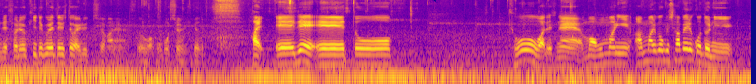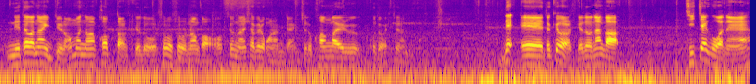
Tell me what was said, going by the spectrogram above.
でそれを聞いてくれてる人がいるっていうのがねすごい面白いんですけど。はい。えー、でえー、っと今日はですねまあほんまにあんまり僕喋ることにネタがないっていうのはあんまりなかったんですけどそろそろなんか今日何喋ろうかなみたいにちょっと考えることが必要なんです。でえー、っと今日なんですけどなんかちっちゃい子がね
